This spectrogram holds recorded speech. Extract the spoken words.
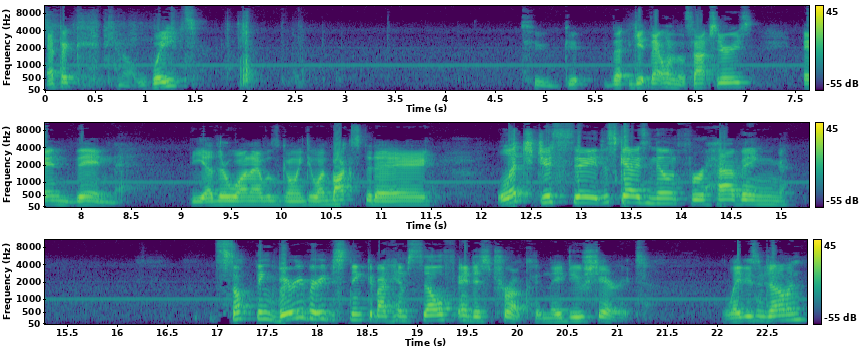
epic. Cannot wait to get that get that one in the Snap series, and then the other one I was going to unbox today. Let's just say this guy's known for having something very, very distinct about himself and his truck, and they do share it. Ladies and gentlemen,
